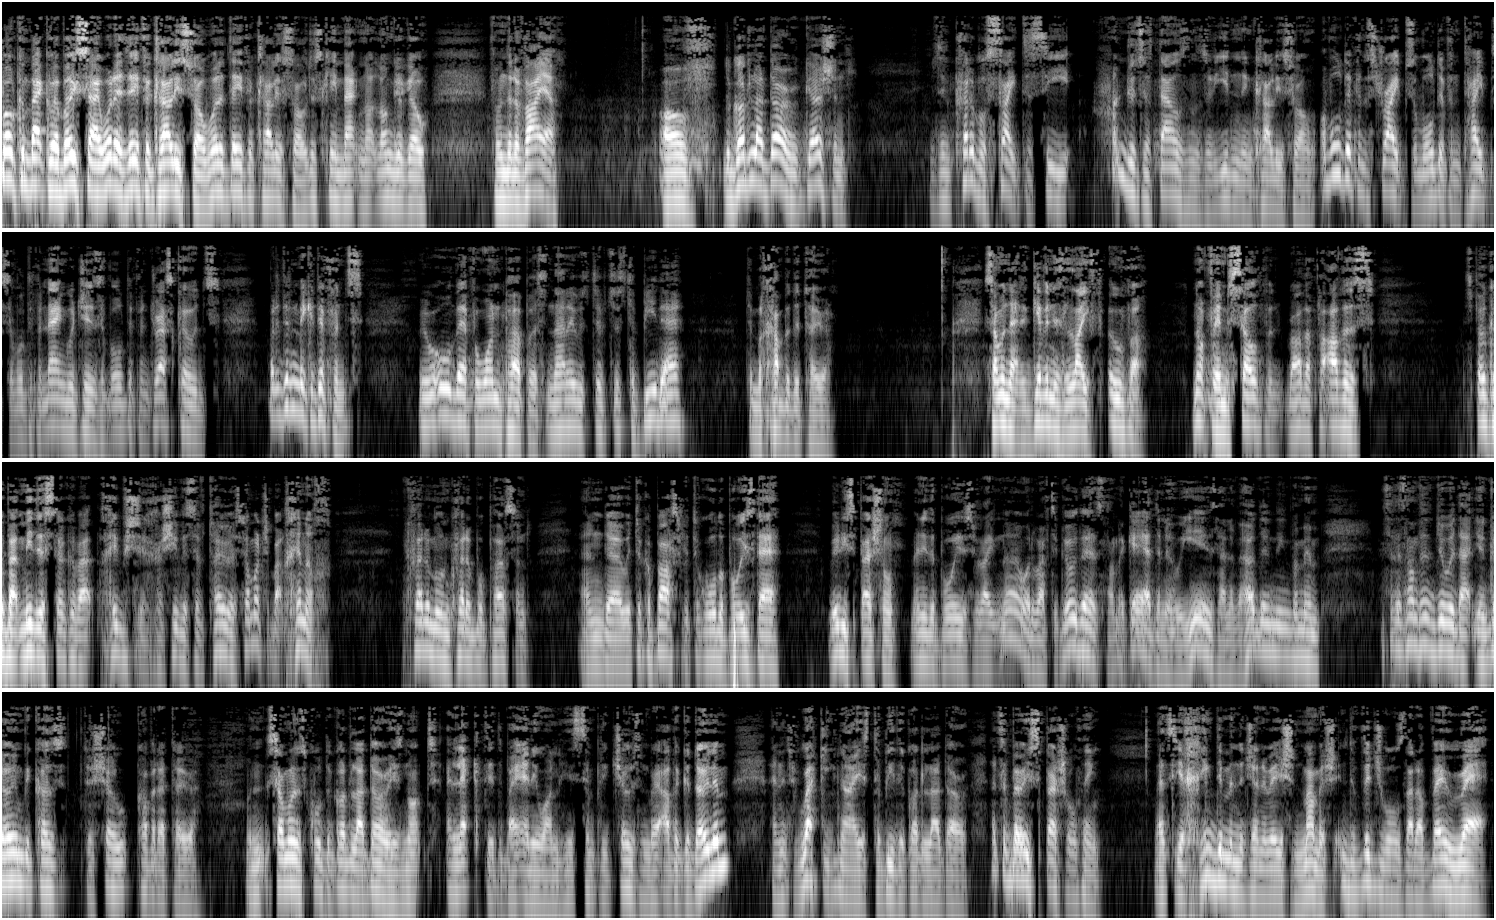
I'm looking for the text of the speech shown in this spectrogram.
Welcome back, Rabbi Isai. What a day for Klal. What a day for Klal Yisrael. Just came back not long ago from the Levaya of the Gadol Hador, Gershon. It was an incredible sight to see hundreds of thousands of Yidden in Klal of all different stripes, of all different types, of all different languages, of all different dress codes. But it didn't make a difference. We were all there for one purpose, and that was to, just to be there to Mechaber the Torah. Someone that had given his life over, not for himself, but rather for others, spoke about Midas, spoke about Chashivas of Torah, so much about Chinuch. Incredible, incredible person. And uh, we took a bus, we took all the boys there. Really special. Many of the boys were like, no, what do I have to go there? It's not a gay, I don't know who he is, I never heard anything from him. I said, there's nothing to do with that. You're going because to show Kavod Torah. When someone is called the Gadol Hador, he's not elected by anyone. He's simply chosen by other Gedolim, and it's recognized to be the Gadol Hador. That's a very special thing. That's Yechidim in the generation, Mamish, individuals that are very rare,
